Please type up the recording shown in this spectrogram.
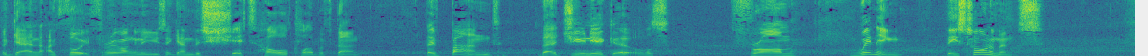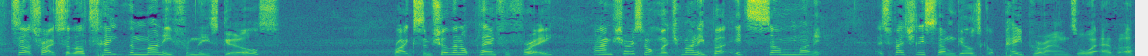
again, I thought it through, I'm going to use it again. The shithole club have done. They've banned their junior girls from winning these tournaments. So that's right, so they'll take the money from these girls, right? Because I'm sure they're not playing for free. I'm sure it's not much money, but it's some money. Especially some girls got paper rounds or whatever,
